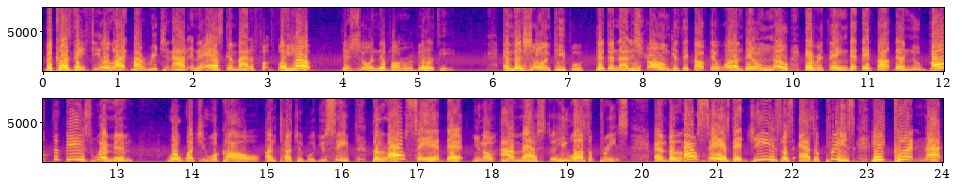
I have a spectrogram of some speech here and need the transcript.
because they feel like by reaching out and asking somebody for, for help, they're showing their vulnerability and they're showing people that they're not as strong as they thought they were, and they don't know everything that they thought they knew. Both of these women were what you would call untouchable. You see, the law said that, you know, our master, he was a priest, and the law says that Jesus, as a priest, he could not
